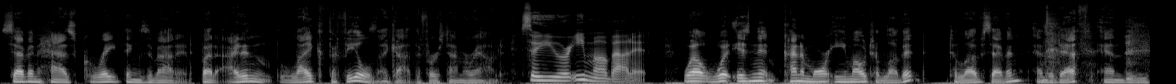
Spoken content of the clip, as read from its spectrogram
Seven has great things about it, but I didn't like the feels I got the first time around. So you were emo about it. Well, what isn't it kind of more emo to love it? To love Seven and the death and the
